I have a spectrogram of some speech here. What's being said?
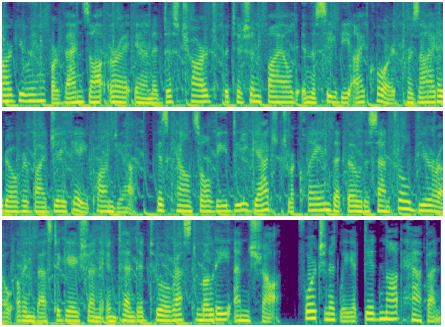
Arguing for Vanzara in a discharge petition filed in the CBI court presided over by J.K. Pandya. His counsel V.D. Gajra claimed that though the Central Bureau of Investigation intended to arrest Modi and Shah, fortunately it did not happen.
